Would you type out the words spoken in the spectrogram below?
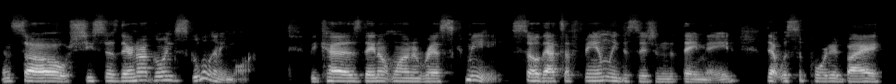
And so she says they're not going to school anymore because they don't want to risk me. So that's a family decision that they made that was supported by,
